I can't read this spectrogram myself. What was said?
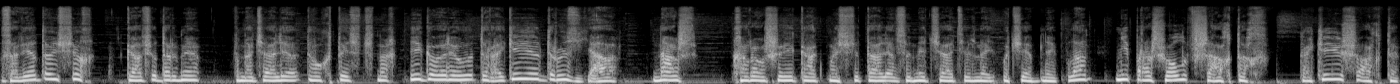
заведующих кафедрами в начале 2000-х и говорю, дорогие друзья, наш хороший, как мы считали, замечательный учебный план не прошел в шахтах. Какие шахты?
